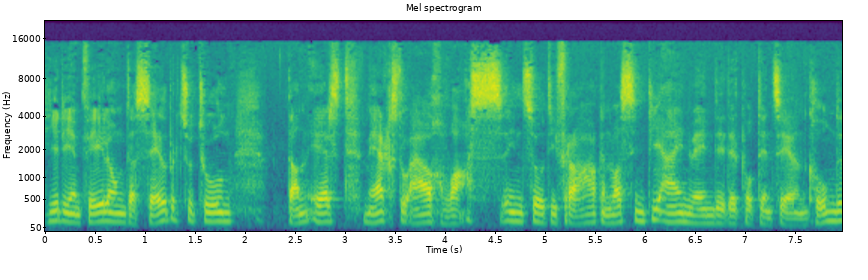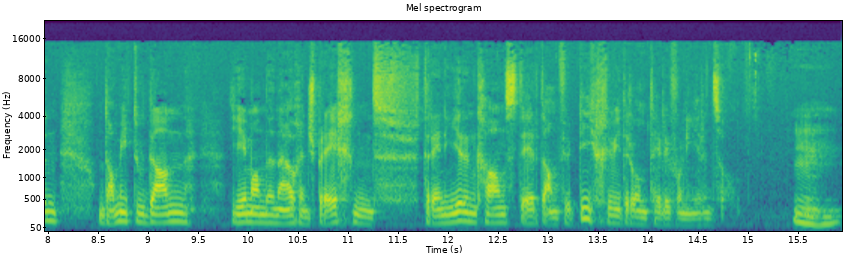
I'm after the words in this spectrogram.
hier die Empfehlung, das selber zu tun, dann erst merkst du auch, was sind so die Fragen, was sind die Einwände der potenziellen Kunden und damit du dann jemanden auch entsprechend trainieren kannst, der dann für dich wiederum telefonieren soll. Mhm.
